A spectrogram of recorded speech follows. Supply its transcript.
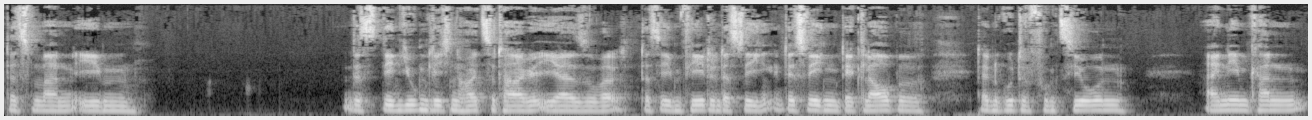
dass man eben dass den Jugendlichen heutzutage eher so das eben fehlt und deswegen, deswegen der Glaube da eine gute Funktion einnehmen kann.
